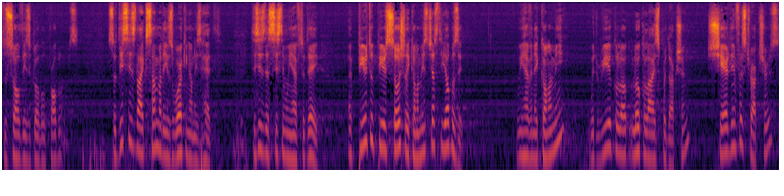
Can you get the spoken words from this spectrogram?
to solve these global problems. So this is like somebody is working on his head. This is the system we have today. A peer to peer social economy is just the opposite. we have an economy with real localized production, shared infrastructures,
